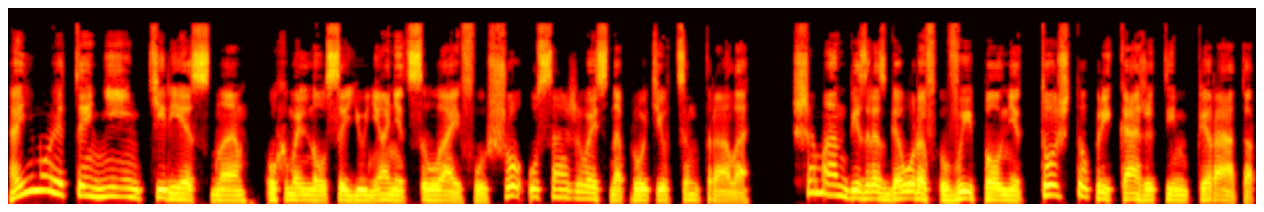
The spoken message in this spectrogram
«А ему это не интересно, ухмыльнулся юнянец Лайфу Шо, усаживаясь напротив Централа. «Шаман без разговоров выполнит то, что прикажет император».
